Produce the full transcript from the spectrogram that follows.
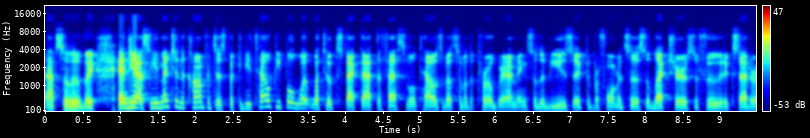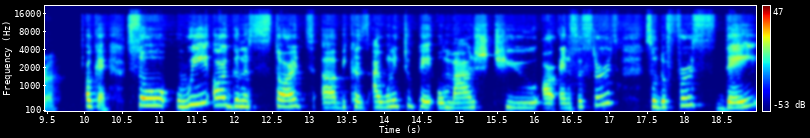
Absolutely. And yeah, so you mentioned the conferences, but can you tell people what, what to expect at the festival? Tell us about some of the programming, so the music, the performances, the lectures, the food, etc. Okay, so we are gonna start uh, because I wanted to pay homage to our ancestors. So the first day,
